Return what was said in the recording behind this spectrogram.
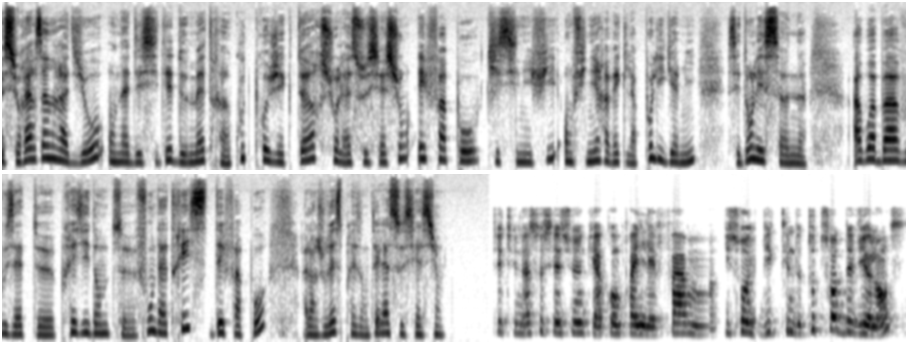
Sur RZN Radio, on a décidé de mettre un coup de projecteur sur l'association EFAPO, qui signifie en finir avec la polygamie. C'est dans l'Essonne. Awaba, vous êtes présidente fondatrice d'EFAPO. Alors je vous laisse présenter l'association. C'est une association qui accompagne les femmes qui sont victimes de toutes sortes de violences,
